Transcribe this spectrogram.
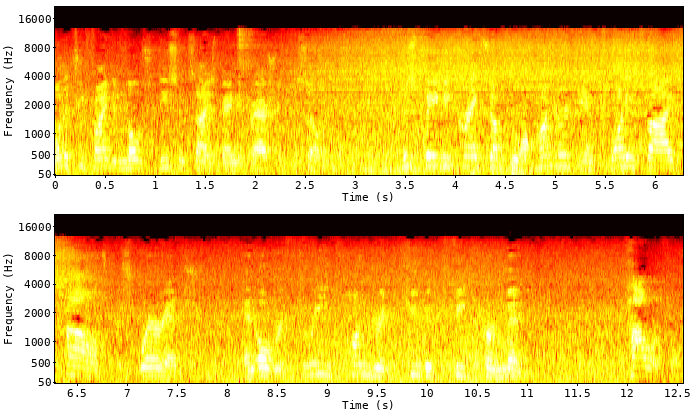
one that you find in most decent sized manufacturing facilities. This baby cranks up to 125 pounds per square inch and over 300 cubic feet per minute. Powerful.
